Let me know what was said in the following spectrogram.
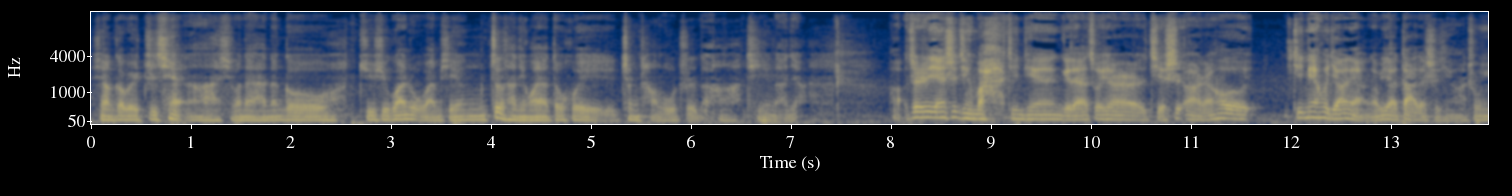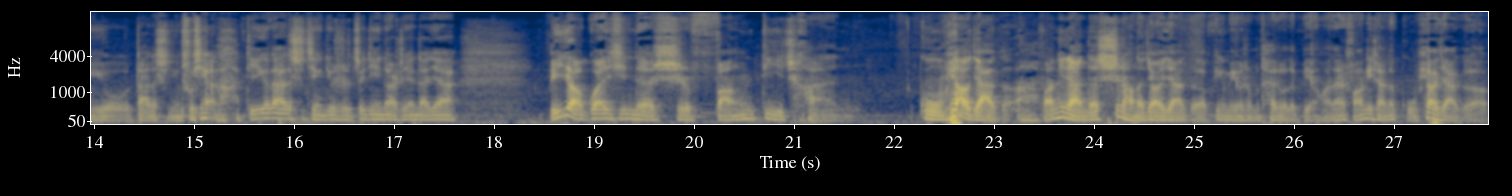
向各位致歉啊！希望大家能够继续关注晚评，正常情况下都会正常录制的哈，提醒大家。好，这是一件事情吧，今天给大家做一下解释啊，然后今天会讲两个比较大的事情啊，终于有大的事情出现了。第一个大的事情就是最近一段时间大家。比较关心的是房地产股票价格啊，房地产的市场的交易价格并没有什么太多的变化，但是房地产的股票价格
